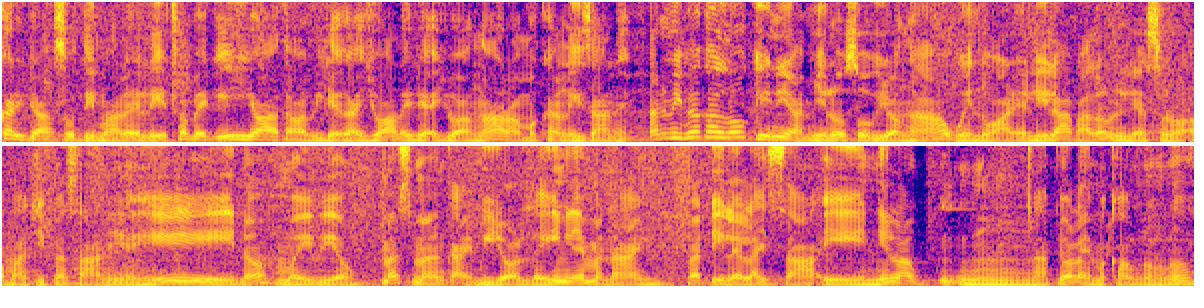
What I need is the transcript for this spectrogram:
ကရီတာဆိုဒီမှာလည်းလေ traffic ကြီးရွာသွားပြီးတဲ့ကရွာလိုက်တဲ့အရွာငါတော့မခန့်လေးစားနဲ့ enemy ဘက်က lock နေရမြင်လို့ဆိုပြီးတော့ငါဝင်သွားတယ်လေလာဘာလုပ်နေလဲဆိုတော့အမကြီးဖက်စားနေရဟေးနော်မေးပြီးအောင် mass man ကင်ပြီးတော့လိန်လဲမနိုင်ဘတ်တွေလည်းလိုက်စားအေးနင်းလောက်ငါပြောလိုက်မကောင်းတော့နော်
